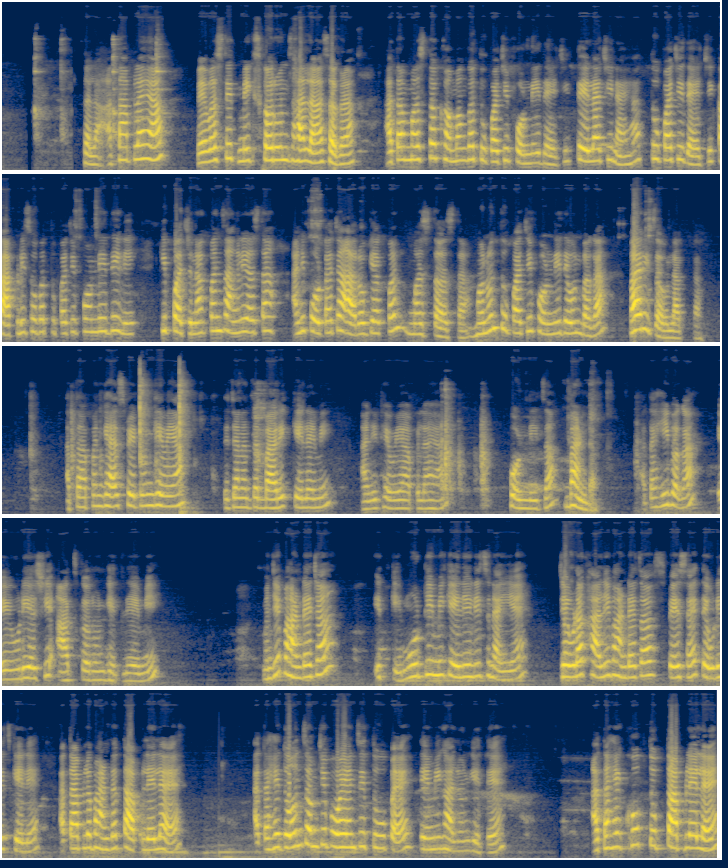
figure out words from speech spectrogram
चला आता आपला ह्या व्यवस्थित मिक्स करून झाला सगळा. आता मस्त खमंग तुपाची फोडणी द्यायची. तेलाची नाही हा. तुपाची द्यायची. काकडी सोबत तुपाची फोडणी दिली की पचनाक पण चांगली असता आणि पोटाच्या आरोग्यात पण मस्त असता. म्हणून तुपाची फोडणी देऊन बघा भारी चव लागता. आता आपण गॅस पेटून घेऊया. त्याच्यानंतर बारीक केलंय मी आणि ठेवूया आपला ह्या फोडणीचा भांडा. आता ही बघा एवढी अशी आज करून घेतली आहे मी. म्हणजे भांड्याच्या इतकी. मोठी मी केलेलीच नाहीये. जेवढा खाली भांड्याचा स्पेस आहे तेवढीच केली आहे. आता आपलं भांडं तापलेलं आहे. आता हे दोन चमचे पोह्यांचे तूप आहे ते मी घालून घेते. आता हे खूप तूप तापलेलं आहे.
